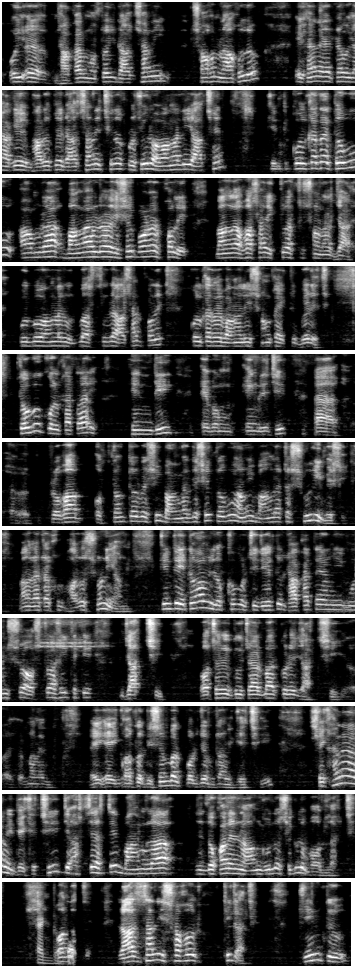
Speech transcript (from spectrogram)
ওই ঢাকার মতোই রাজধানী শহর না হলেও এখানে একটা ওই আগে ভারতের রাজধানী ছিল, প্রচুর অবাঙালি আছেন। কিন্তু কলকাতায় তবু আমরা বাঙালরা এসে পড়ার ফলে বাংলা ভাষা একটু একটু শোনা যায়। পূর্ব বাংলার উদ্বাস্তুরা আসার ফলে কলকাতায় বাঙালির সংখ্যা একটু বেড়েছে। তবু কলকাতায় হিন্দি এবং ইংরেজির প্রভাব অত্যন্ত বেশি বাংলাদেশে। তবু আমি বাংলাটা শুনি বেশি। বাংলাটা খুব ভালো শুনি আমি। কিন্তু এটাও আমি লক্ষ্য করছি যেহেতু ঢাকাতে আমি উনিশশো অষ্টআশি থেকে যাচ্ছি বছরে দু চারবার করে যাচ্ছি মানে এই এই গত ডিসেম্বর পর্যন্ত আমি গেছি। সেখানে আমি দেখেছি যে আস্তে আস্তে বাংলা যে দোকানের নামগুলো সেগুলো বদলাচ্ছে। বদলাচ্ছে। রাজধানী শহর ঠিক আছে। কিন্তু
